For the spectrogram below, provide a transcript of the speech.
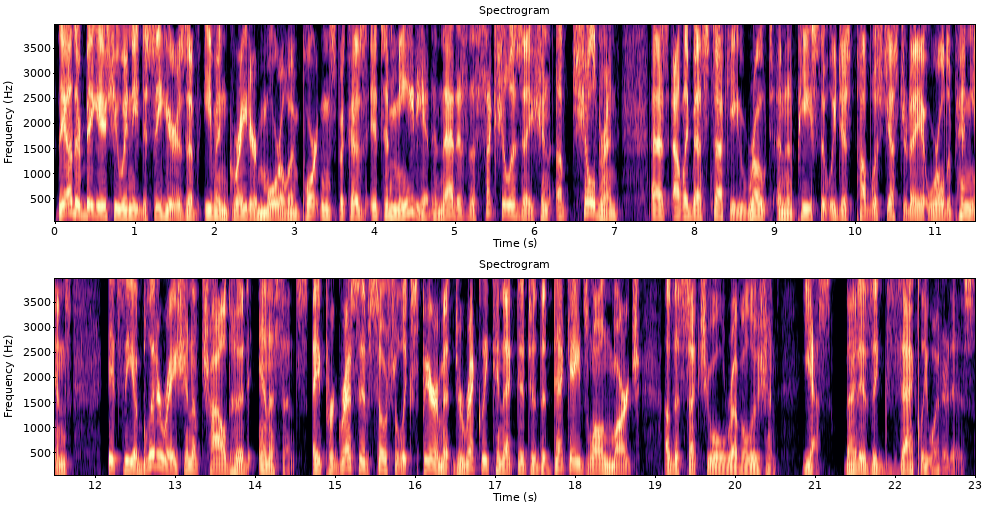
The other big issue we need to see here is of even greater moral importance because it's immediate, and that is the sexualization of children. As Allie Beth Stuckey wrote in a piece that we just published yesterday at World Opinions, it's the obliteration of childhood innocence, a progressive social experiment directly connected to the decades long march of the sexual revolution. Yes, that is exactly what it is.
